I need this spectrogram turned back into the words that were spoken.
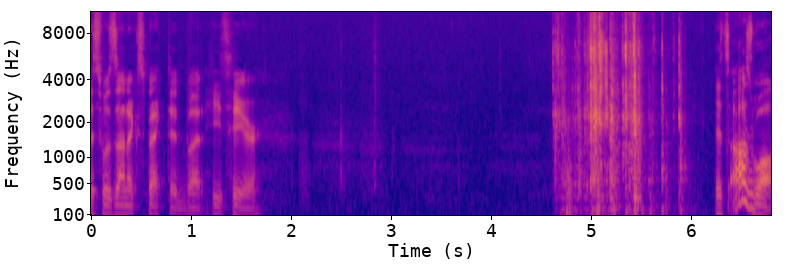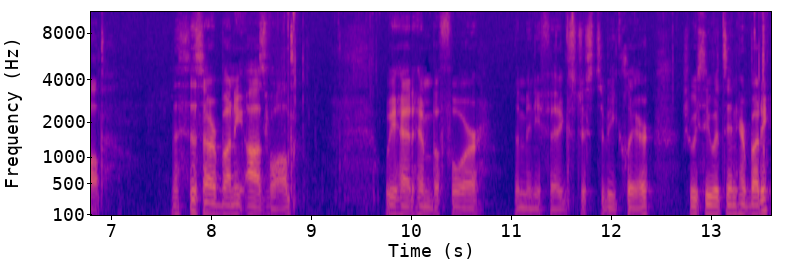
This was unexpected, but he's here. It's Oswald. This is our bunny Oswald. We had him before the minifigs, just to be clear. Should we see what's in here, buddy?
